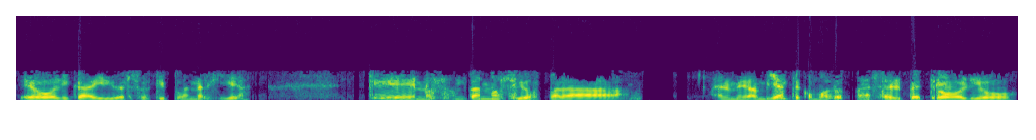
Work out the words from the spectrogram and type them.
eólica y diversos tipos de energía que no son tan nocivos para el medio ambiente, como lo puede ser el petróleo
